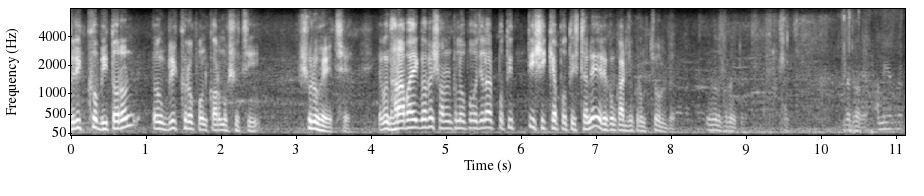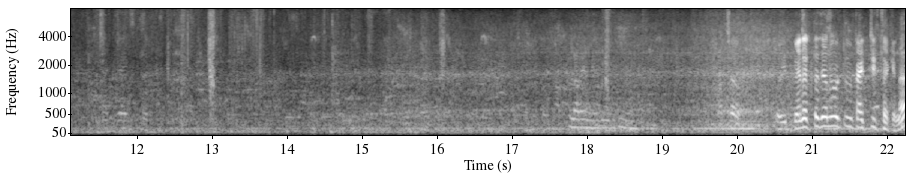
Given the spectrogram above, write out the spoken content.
বৃক্ষ বিতরণ এবং বৃক্ষরোপণ কর্মসূচি শুরু হয়েছে এবং ধারাবাহিকভাবে শরণখোলা উপজেলার প্রতিটি শিক্ষা প্রতিষ্ঠানে এরকম কার্যক্রম চলবে। এটা। আচ্ছা, ওই ব্যানারটা যেন একটু টাইট ঠিক থাকে না?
